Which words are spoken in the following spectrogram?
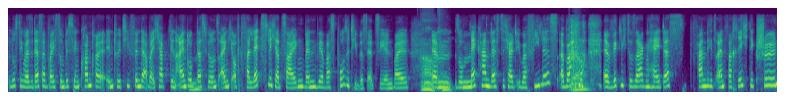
lustigerweise deshalb, weil ich so ein bisschen kontraintuitiv finde, aber ich habe den Eindruck, mhm. dass wir uns eigentlich oft verletzlicher zeigen, wenn wir was Positives erzählen, weil ah, okay. ähm, so meckern lässt sich halt über vieles, aber ja. äh, wirklich zu sagen, hey, das fand ich jetzt einfach richtig schön,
